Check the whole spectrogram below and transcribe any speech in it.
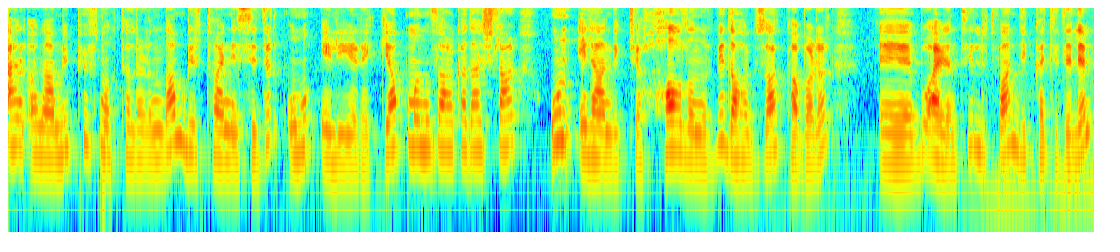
en önemli püf noktalarından bir tanesidir. Unu eleyerek yapmanız arkadaşlar. Un elendikçe havlanır ve daha güzel kabarır. Ee, bu ayrıntıyı lütfen dikkat edelim.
